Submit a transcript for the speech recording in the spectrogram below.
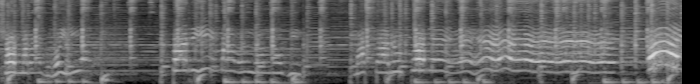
বিষমরাগ হইয়া বাড়ি মারল নবী মাতার উপরে। ওই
